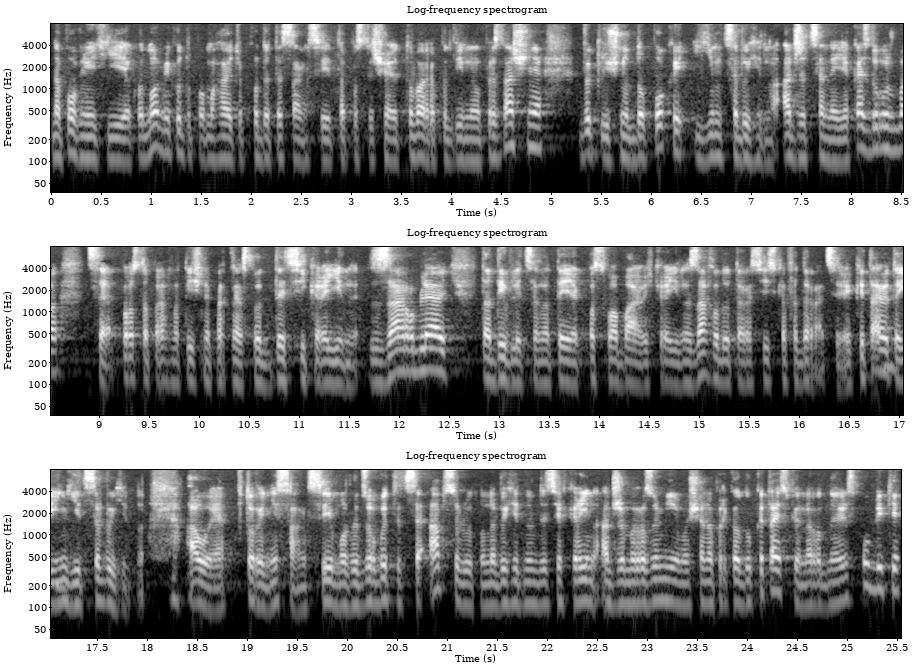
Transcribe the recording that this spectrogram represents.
наповнюють її економіку, допомагають обходити санкції та постачають товари подвійного призначення, виключно допоки їм це вигідно. Адже це не якась дружба, це просто прагматичне партнерство, де ці країни заробляють та дивляться на те, як послабають країни Заходу та Російська Федерація. Китаю та Індії це вигідно, але вторинні санкції можуть зробити це абсолютно невигідно для цих країн, адже ми розуміємо, що, наприклад, у Китайської Народної Республіки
